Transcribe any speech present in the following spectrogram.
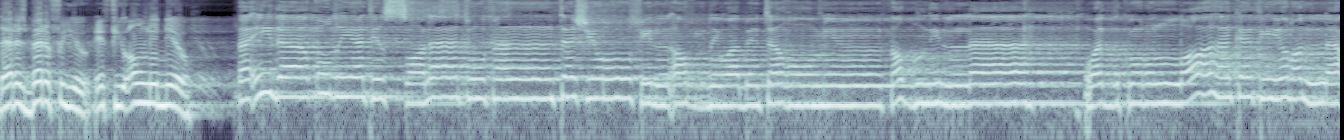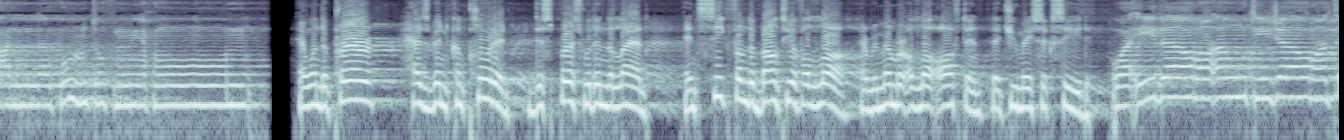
That is better for you if you only knew. فإذا قضيت الصلاة فانتشروا في الأرض وابتغوا من فضل الله واذكروا الله كثيرا لعلكم تفلحون And when the prayer has been concluded, disperse within the land and seek from the bounty of Allah and remember Allah often that you may succeed. وإذا رأوا تجارة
